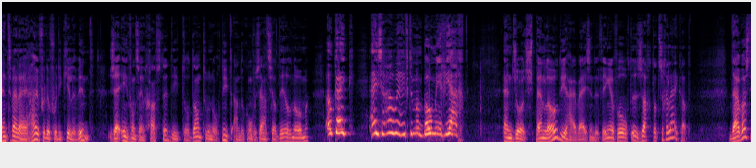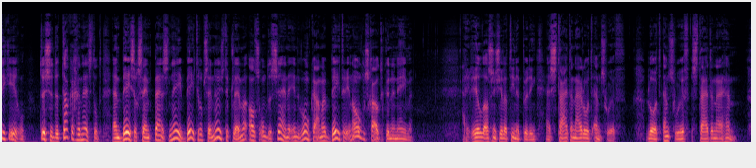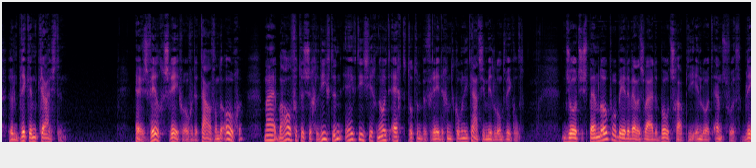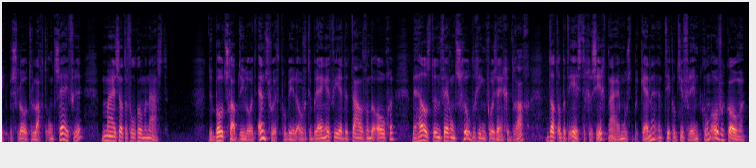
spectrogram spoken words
En terwijl hij huiverde voor die kille wind, zei een van zijn gasten, die tot dan toe nog niet aan de conversatie had deelgenomen: Oh, kijk, IJzerhouwer heeft hem een boom ingejaagd. En George Spenlow, die haar wijzende vinger volgde, zag dat ze gelijk had. Daar was die kerel, tussen de takken genesteld en bezig zijn pince beter op zijn neus te klemmen als om de scène in de woonkamer beter in ogenschouw te kunnen nemen. Hij rilde als een gelatinepudding en staarde naar Lord Emsworth. Lord Emsworth staarde naar hem. Hun blikken kruisten. Er is veel geschreven over de taal van de ogen, maar behalve tussen geliefden heeft die zich nooit echt tot een bevredigend communicatiemiddel ontwikkeld. George Spenlow probeerde weliswaar de boodschap die in Lord Emsworth's blik besloten lag te ontcijferen, maar zat er volkomen naast. De boodschap die Lord Emsworth probeerde over te brengen via de taal van de ogen behelsde een verontschuldiging voor zijn gedrag, dat op het eerste gezicht, naar hij moest bekennen, een tikkeltje vreemd kon overkomen.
